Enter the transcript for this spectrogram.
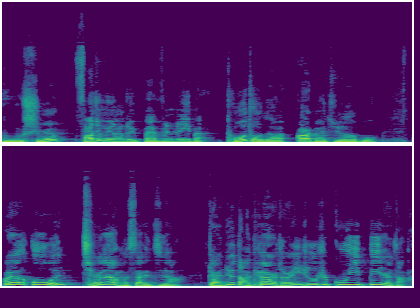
五十，罚球命中率百分之一百，妥妥的二百俱乐部。而且欧文前两个赛季啊，感觉打凯尔特人一直都是故意避着打的，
